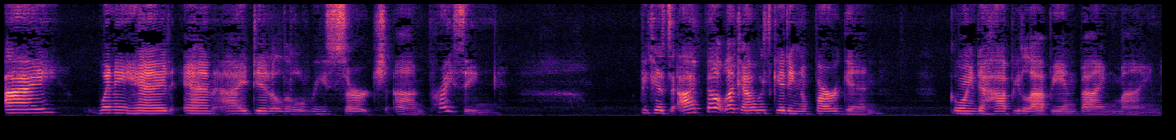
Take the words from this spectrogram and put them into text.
I went ahead and I did a little research on pricing because I felt like I was getting a bargain going to Hobby Lobby and buying mine.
